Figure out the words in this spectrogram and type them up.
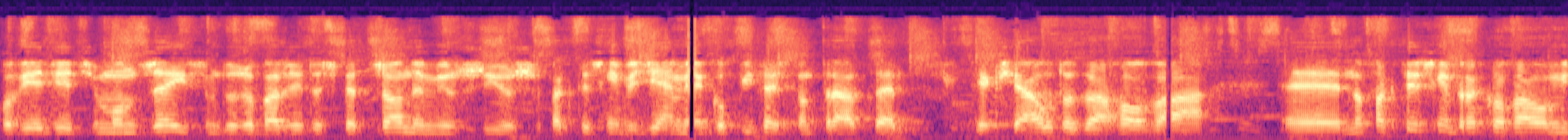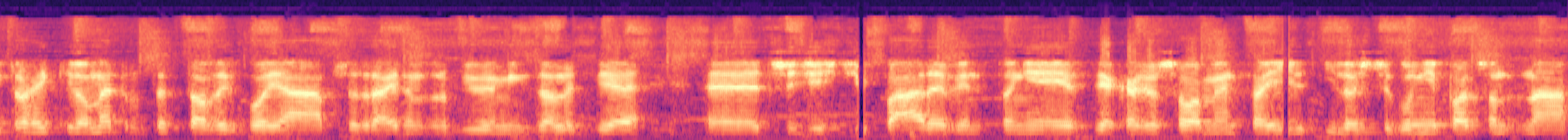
powiedzieć, mądrzejszym, dużo bardziej doświadczonym, już, już faktycznie wiedziałem, jak opisać tą trasę, jak się auto zachowa. E, No faktycznie brakowało mi trochę kilometrów testowych, bo ja przed rajdem zrobiłem ich zaledwie e, 30 parę, więc to nie jest jakaś oszałamiająca il- ilość, szczególnie patrząc na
